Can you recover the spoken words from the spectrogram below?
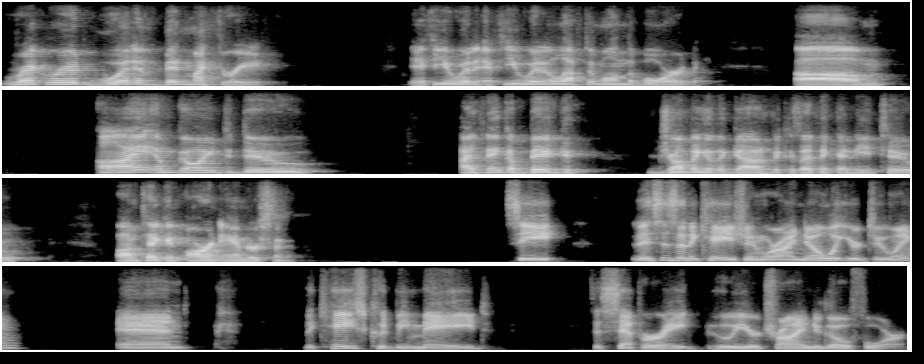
Rick Rude would have been my three if you would if you would have left him on the board. Um, I am going to do, I think, a big jumping of the gun because I think I need to. I'm taking Arn Anderson. See, this is an occasion where I know what you're doing, and the case could be made to separate who you're trying to go for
